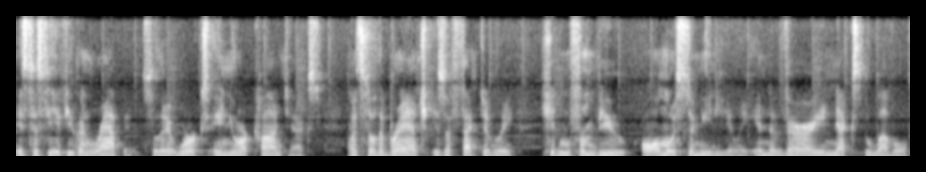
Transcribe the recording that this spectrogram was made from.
is to see if you can wrap it so that it works in your context, but so the branch is effectively hidden from view almost immediately in the very next level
